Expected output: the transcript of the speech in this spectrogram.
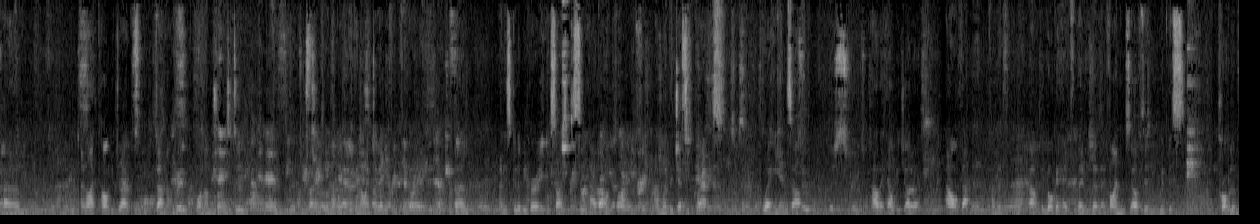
Um, and I can't be dragged down that route when I'm trying to do I'm trying to clean up, even though I do anything for her. Um, and it's going to be very exciting to see how that unfolds and whether Jesse cracks, where he ends up, how they help each other out of that kind of out of the loggerhead they, that they find themselves in with this problem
